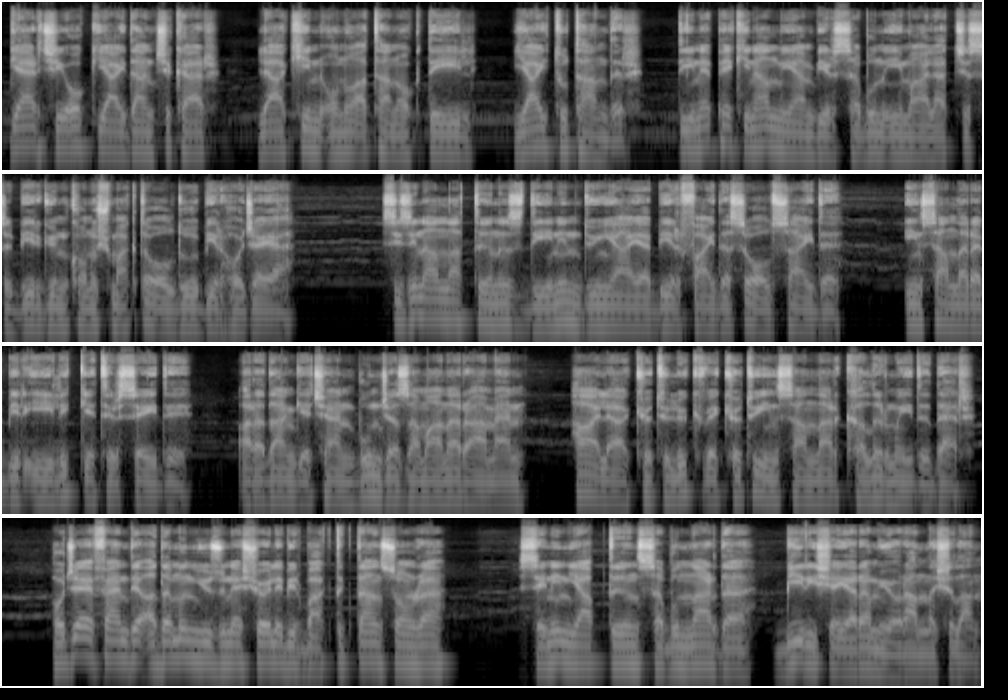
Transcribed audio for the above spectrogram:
Gerçi ok yaydan çıkar, lakin onu atan ok değil, yay tutandır. Dine pek inanmayan bir sabun imalatçısı bir gün konuşmakta olduğu bir hocaya, sizin anlattığınız dinin dünyaya bir faydası olsaydı, insanlara bir iyilik getirseydi, aradan geçen bunca zamana rağmen hala kötülük ve kötü insanlar kalır mıydı der. Hoca efendi adamın yüzüne şöyle bir baktıktan sonra, senin yaptığın sabunlar da bir işe yaramıyor anlaşılan.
